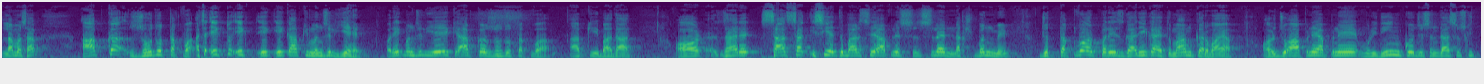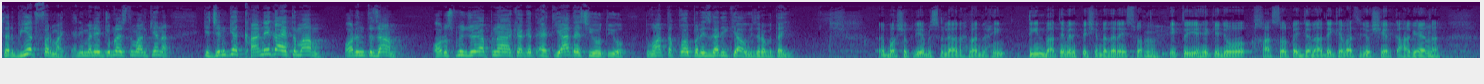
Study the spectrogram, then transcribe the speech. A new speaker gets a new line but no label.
علامہ صاحب، آپ کا زہد و تقوی اچھا ایک تو ایک ایک ایک آپ کی منزل یہ ہے، اور ایک منزل یہ ہے کہ آپ کا زہد و تقوی، آپ کی عبادات، اور ظاہر ہے ساتھ ساتھ اسی اعتبار سے آپ نے سلسلہ نقش بند میں جو تقوی اور پرہیزگاری کا اہتمام کروایا، اور جو آپ نے اپنے مریدین کو جس انداز سے اس کی تربیت فرمائی یعنی میں نے ایک جملہ استعمال کیا نا، کہ جن کے کھانے کا اہتمام اور انتظام، اور اس میں جو ہے اپنا کیا کہتے ہیں، احتیاط ایسی ہوتی ہو، تو وہاں تقوی اور پرہیزگاری کیا ہوگی؟ ذرا بتائیے۔
بہت شکریہ بسم اللہ الرحمن الرحیم۔ تین باتیں میرے پیش نظر ہیں اس وقت۔ ایک تو یہ ہے کہ جو خاص طور پہ جنادے کے حوالے سے جو شعر کہا گیا تھا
